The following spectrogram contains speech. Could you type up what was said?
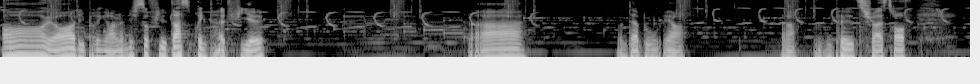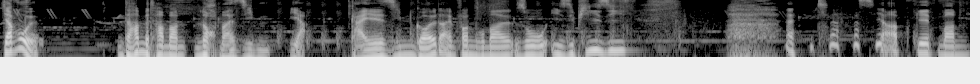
Oh, ja, die bringen alle nicht so viel. Das bringt halt viel. Ah. Und der Boom, ja. Ja, ein Pilz, scheiß drauf. Jawohl. Damit haben wir nochmal sieben. Ja, geil, sieben Gold. Einfach nur mal so easy peasy. Alter, was hier abgeht, Mann.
